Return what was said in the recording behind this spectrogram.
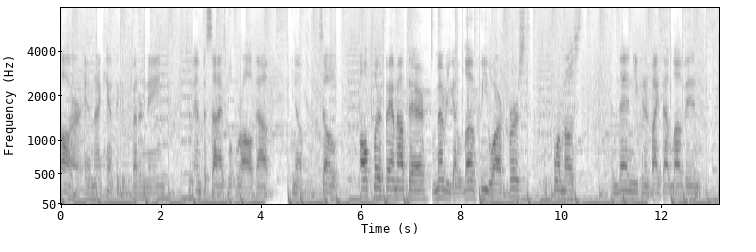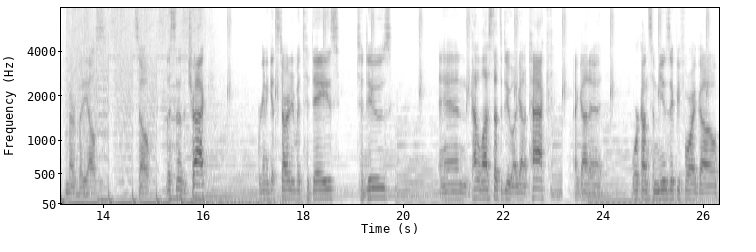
Are, and I can't think of a better name to emphasize what we're all about, you know. So all Plur fam out there, remember you gotta love who you are first and foremost, and then you can invite that love in from everybody else. So listen to the track. We're gonna get started with today's to-dos and got a lot of stuff to do. I gotta pack, I gotta work on some music before I go,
